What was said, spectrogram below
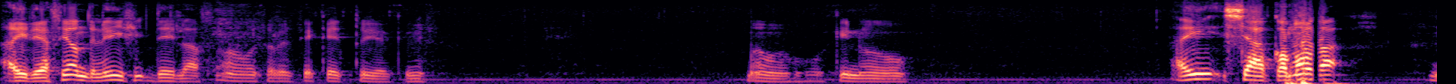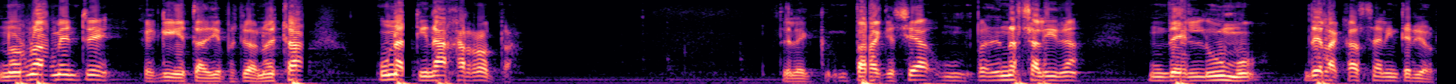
aireación del edificio, de la... Vamos a ver si es que estoy aquí. Vamos, aquí no... Ahí se acomoda normalmente, que aquí en esta diapositiva no está, una tinaja rota, para que sea una salida del humo de la casa al interior.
